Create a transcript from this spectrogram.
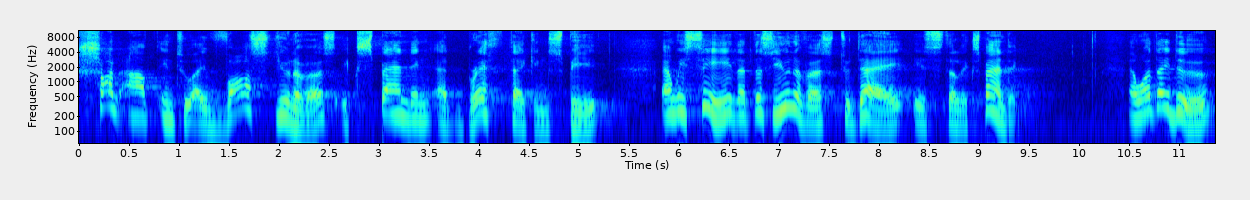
shot out into a vast universe, expanding at breathtaking speed. And we see that this universe today is still expanding. And what they do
